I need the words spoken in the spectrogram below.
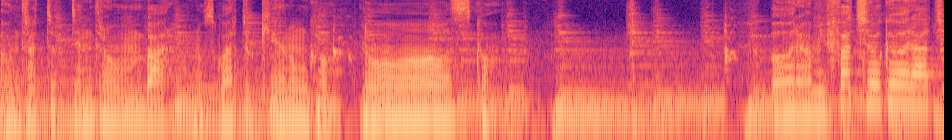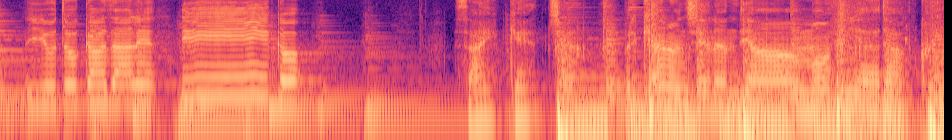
A un tratto dentro un bar, uno sguardo che non conosco. Ora mi faccio coraggio, aiuto cosa le dico. Sai che c'è, perché non ce ne andiamo via da qui?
